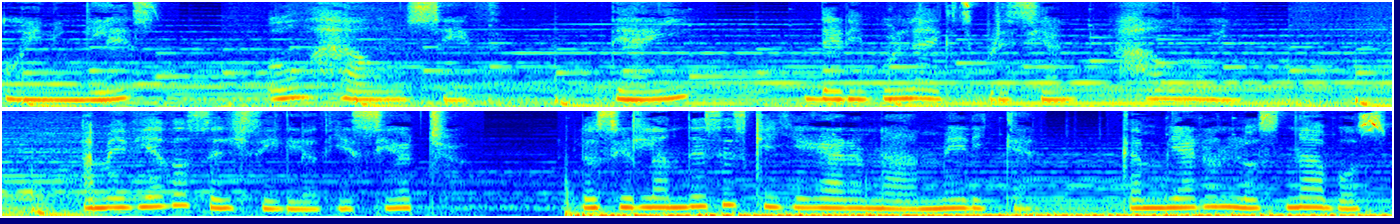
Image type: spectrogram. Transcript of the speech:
o en inglés All Hallows Eve. De ahí derivó la expresión Halloween. A mediados del siglo XVIII, los irlandeses que llegaron a América cambiaron los nabos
